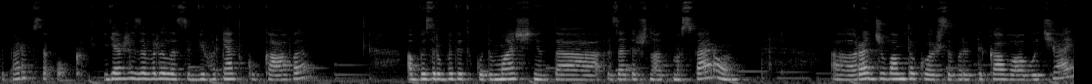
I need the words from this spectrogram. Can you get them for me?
Тепер все ок. Я вже заварила собі горнятку кави, аби зробити таку домашню та затишну атмосферу. Раджу вам також заварити каву або чай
